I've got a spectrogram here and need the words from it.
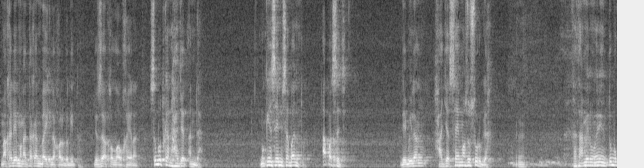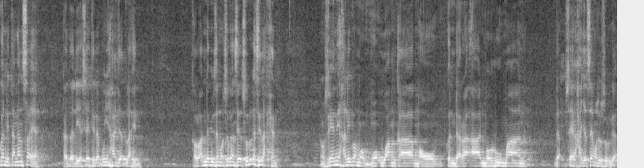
Maka dia mengatakan baiklah kalau begitu. Jazakallahu khairan. Sebutkan hajat anda. Mungkin saya bisa bantu. Apa saja? Dia bilang hajat saya masuk surga. Kata Amir ini itu bukan di tangan saya. Kata dia saya tidak punya hajat lain. Kalau anda bisa masukkan saya surga silahkan. Maksudnya ini khalifah mau, mau uang mau kendaraan, mau rumah. Saya hajat saya masuk surga,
